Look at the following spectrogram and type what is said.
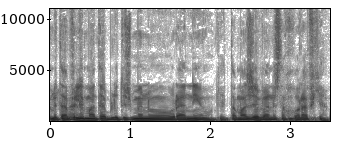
με, τα ναι. βλήματα εμπλουτισμένου ουρανίου και τα μαζεύανε στα χωράφια.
